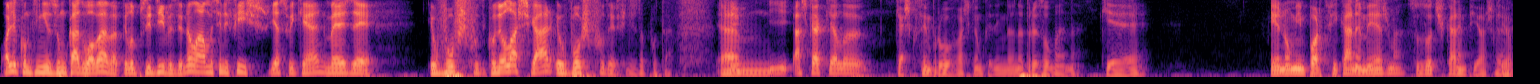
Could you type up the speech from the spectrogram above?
Olha como tinhas um bocado o Obama, pela positiva, dizer não, há uma cena fixe, yes we can, mas é eu vou-vos foder. Quando eu lá chegar, eu vou-vos foder, filhos da puta. Sim, e acho que há aquela que acho que sempre houve, acho que é um bocadinho da natureza humana, que é eu não me importo ficar na mesma se os outros ficarem piores que É. eu.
